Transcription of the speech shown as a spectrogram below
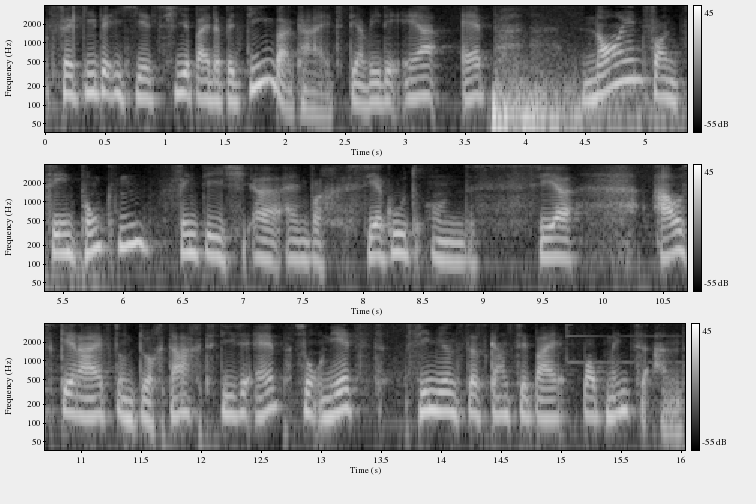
vergebe ich jetzt hier bei der Bedienbarkeit der WDR-App 9 von 10 Punkten. Finde ich äh, einfach sehr gut und sehr ausgereift und durchdacht, diese App. So, und jetzt sehen wir uns das Ganze bei Bob Minzer an.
